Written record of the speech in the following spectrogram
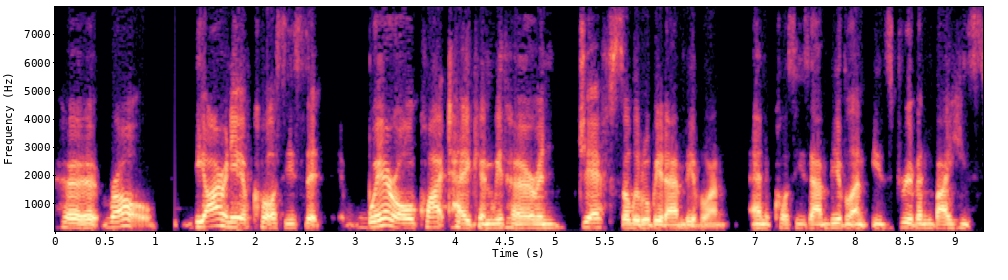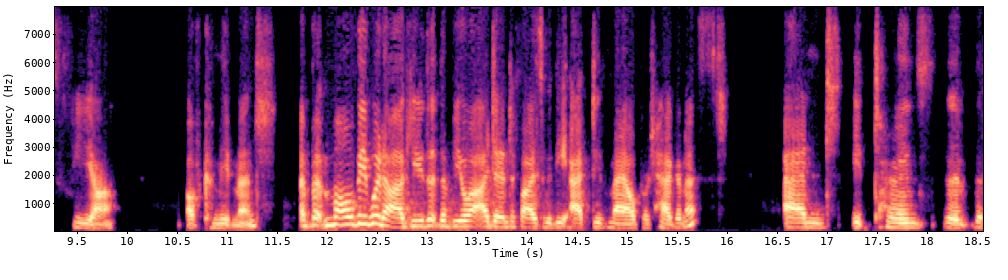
her role. The irony, of course, is that we're all quite taken with her, and Jeff's a little bit ambivalent. And of course, his ambivalent is driven by his fear of commitment. Uh, but Mulvey would argue that the viewer identifies with the active male protagonist and it turns the, the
